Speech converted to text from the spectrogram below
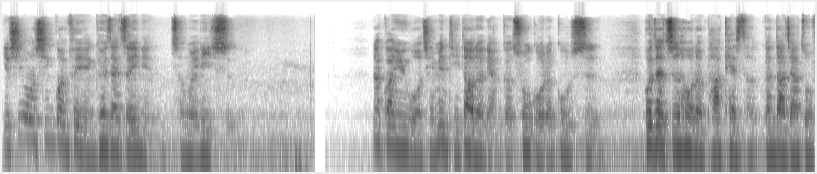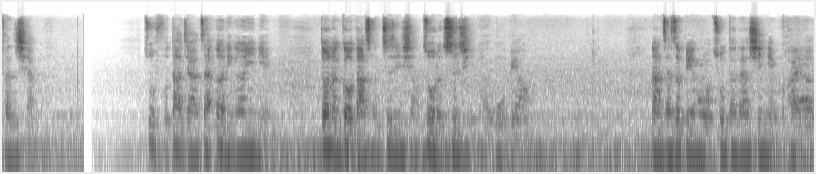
也希望新冠肺炎可以在这一年成为历史。那关于我前面提到的两个出国的故事，会在之后的 podcast 跟大家做分享。祝福大家在二零二一年都能够达成自己想做的事情和目标。那在这边，我祝大家新年快乐！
